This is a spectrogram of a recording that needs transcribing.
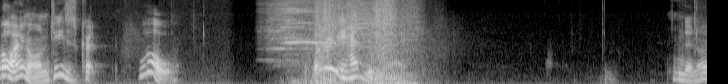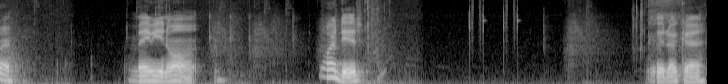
Oh, hang on. Jesus Christ. Whoa. I don't really have this guy. I don't know. Maybe not. Oh, I did. Wait, okay.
